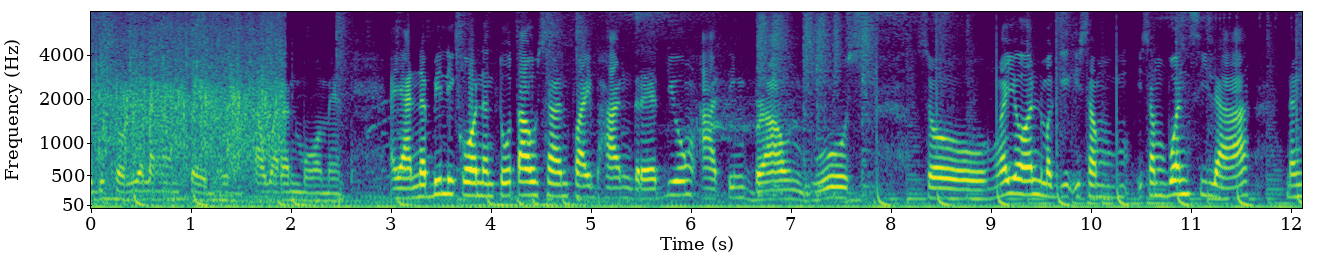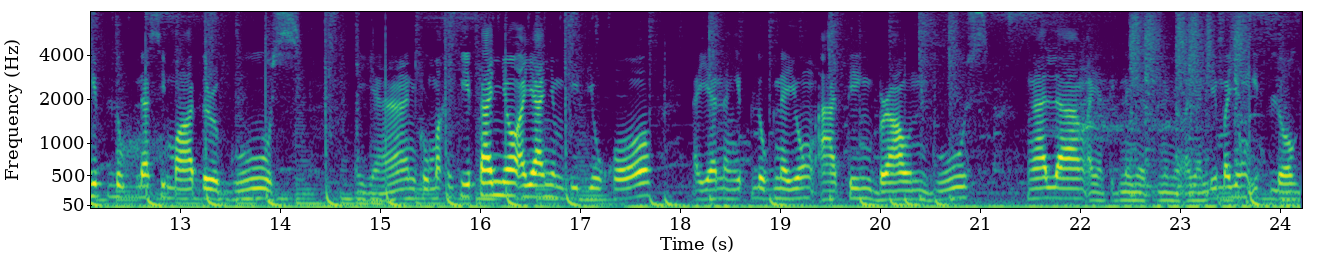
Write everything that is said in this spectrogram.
divisorya lang ang pwede, tawaran moment. Ayan, nabili ko ng 2,500 yung ating brown goose. So, ngayon, mag-iisang isang buwan sila ng itlog na si mother goose. Ayan, kung makikita nyo, ayan yung video ko. Ayan, ang itlog na yung ating brown goose. Nga lang, ayan, tignan nyo, tignan nyo. Ayan, lima yung itlog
